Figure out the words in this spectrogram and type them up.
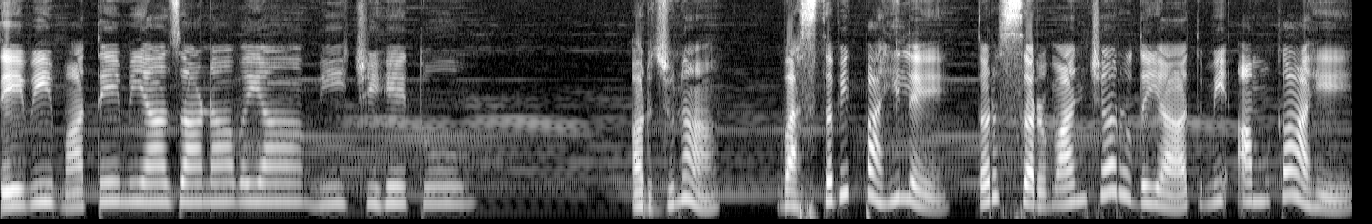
देवी माते मिया जाणावया मीची हेतू. अर्जुना वास्तविक पाहिले तर सर्वांच्या हृदयात मी अमका आहे.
